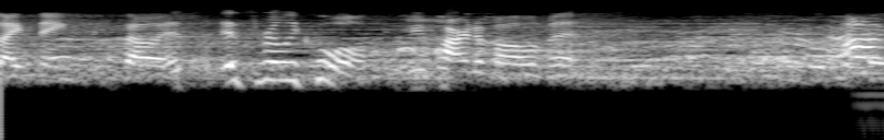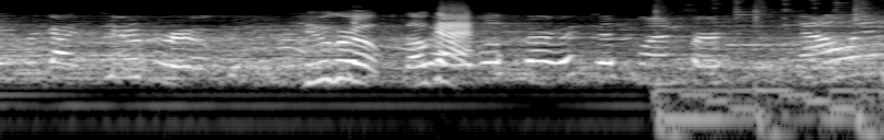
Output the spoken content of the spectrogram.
I think so. It's it's really cool to be part of all of it. Oh, we got two groups. Two groups. Okay. We'll start with this one first. Alan?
